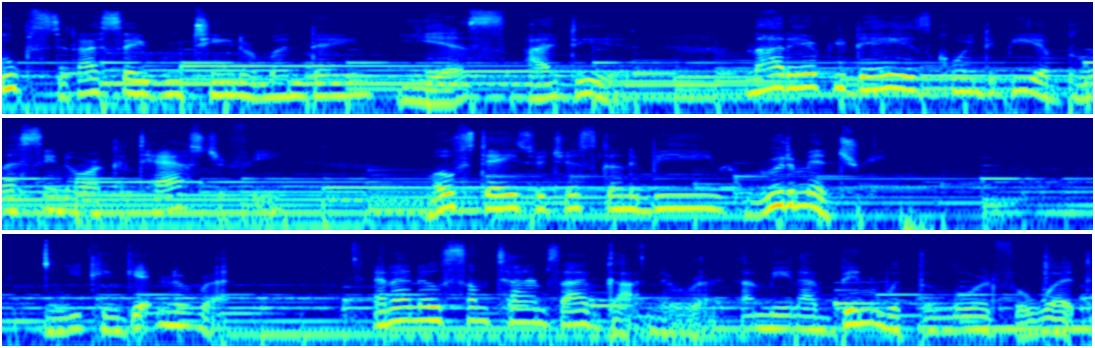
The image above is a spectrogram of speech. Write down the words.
Oops, did I say routine or mundane? Yes, I did. Not every day is going to be a blessing or a catastrophe. Most days are just going to be rudimentary. And you can get in a rut. And I know sometimes I've gotten a rut. I mean, I've been with the Lord for what?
